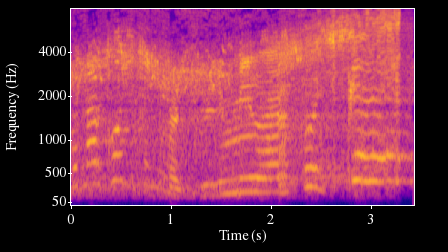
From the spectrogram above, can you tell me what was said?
под наркотиками. Под наркотиками.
